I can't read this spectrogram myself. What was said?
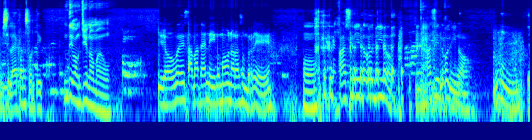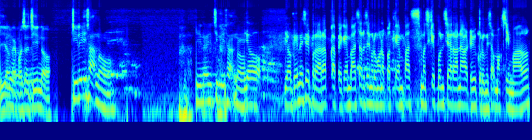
Istilahnya kan seperti Nanti wong Cina mau. Ya wis tak pateni iku mau narasumbere. Oh. Asli teko Cino. Asli teko Cino. Heeh. iya kayak bahasa Cina. Cilik sakno. Iki cilik sakno. Yo yo kene sih berharap KPK Pasar sing ngrungokno podcast meskipun siarannya dhewe gurung iso maksimal.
